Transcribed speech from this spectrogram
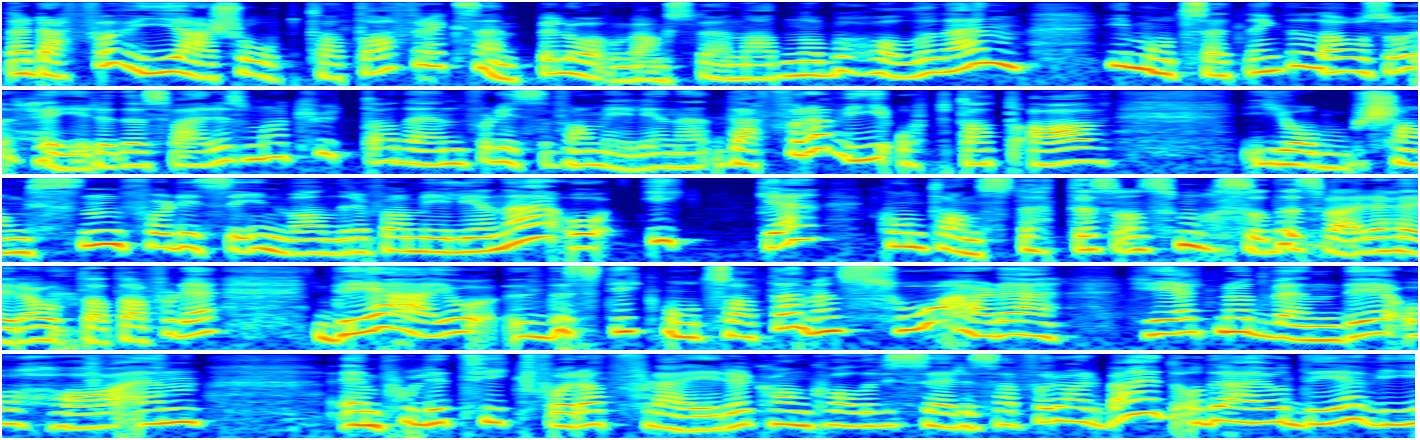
Det er derfor vi er så opptatt av f.eks. overgangsstønaden, og beholde den, i motsetning til da også Høyre, dessverre, som har kutta den for disse familiene. Derfor er vi opptatt av jobbsjansen for disse innvandrerfamiliene, og ikke kontantstøtte, sånn som også dessverre Høyre er opptatt av. For det, det er jo det stikk motsatte. Men så er det helt nødvendig å ha en, en politikk for at flere kan kvalifisere seg for arbeid. Og det er jo det vi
